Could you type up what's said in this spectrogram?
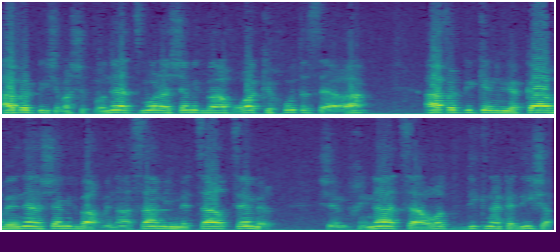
אף על פי שמה שפונה עצמו להשם מטבח הוא רק כחוט השערה, אף על פי כן הוא יקר בעיני השם מטבח ונעשה ממצר צמר, שהם מבחינת שערות דיקנה קדישה,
